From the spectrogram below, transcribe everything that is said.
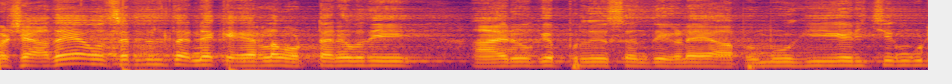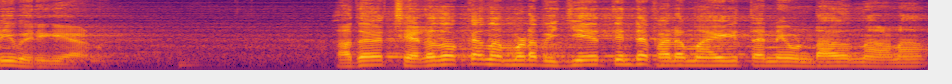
പക്ഷേ അതേ അവസരത്തിൽ തന്നെ കേരളം ഒട്ടനവധി ആരോഗ്യ പ്രതിസന്ധികളെ അഭിമുഖീകരിച്ചും കൂടി വരികയാണ്. അത് ചിലതൊക്കെ നമ്മുടെ വിജയത്തിന്റെ ഫലമായി തന്നെ ഉണ്ടാകുന്നതാണ്.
